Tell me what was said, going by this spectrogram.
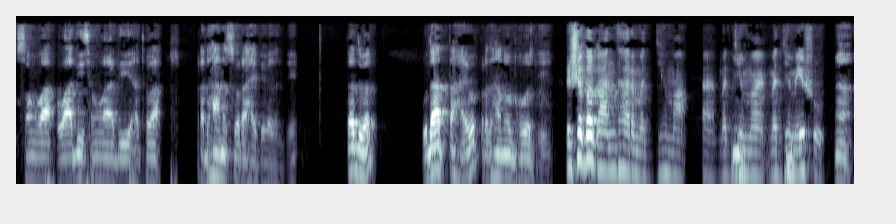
संवा वादी संवादी अथवा प्रधानस्वरः इति वदन्ति तद्वत् उदात्तः एव प्रधानो भवति। ऋषभगान्धारमध्यमा मध्यम मध्यमेषु हा।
